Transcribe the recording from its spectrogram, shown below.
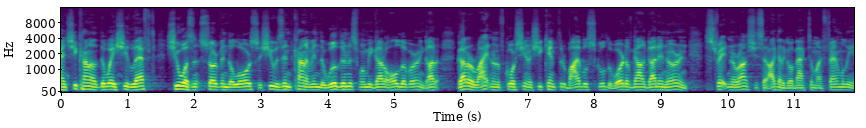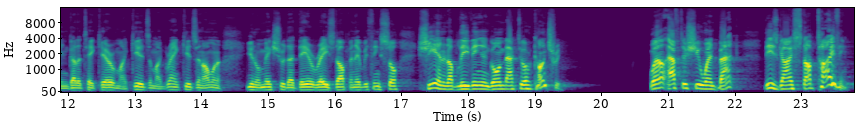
And she kind of, the way she left, she wasn't serving the Lord. So she was in kind of in the wilderness when we got a hold of her and got, got her right. And of course, you know, she came through Bible school. The Word of God got in her and straightened her out. She said, I got to go back to my family and got to take care of my kids and my grandkids. And I want to, you know, make sure that they are raised up and everything. So she ended up leaving and going back to her country. Well, after she went back, these guys stopped tithing.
